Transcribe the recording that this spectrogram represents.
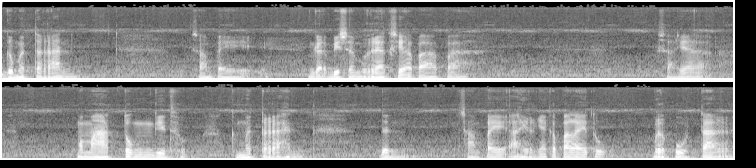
gemeteran sampai nggak bisa bereaksi apa-apa. Saya mematung gitu gemeteran dan sampai akhirnya kepala itu berputar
